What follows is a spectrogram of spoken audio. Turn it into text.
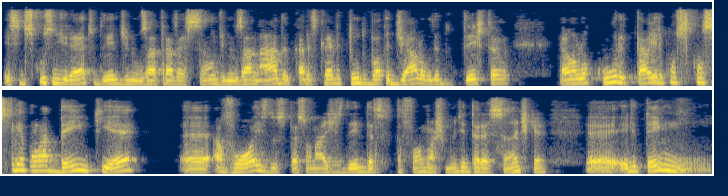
esse discurso indireto dele de não usar travessão, de não usar nada, o cara escreve tudo, bota diálogo dentro do texto, é, uma loucura e tal, e ele cons consegue emular bem o que é, é, a voz dos personagens dele dessa forma, acho muito interessante, que é, é ele tem um,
